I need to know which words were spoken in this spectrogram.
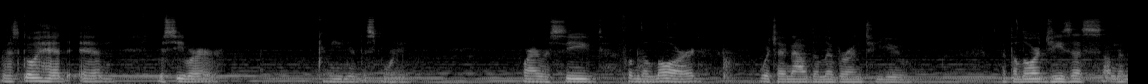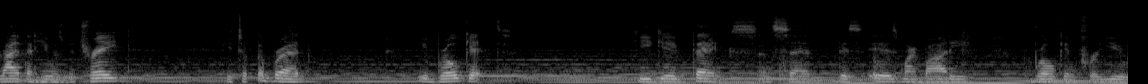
Let's go ahead and receive our communion this morning. For I received from the Lord, which I now deliver unto you, that the Lord Jesus, on the night that he was betrayed, he took the bread, he broke it, he gave thanks and said, This is my body broken for you.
